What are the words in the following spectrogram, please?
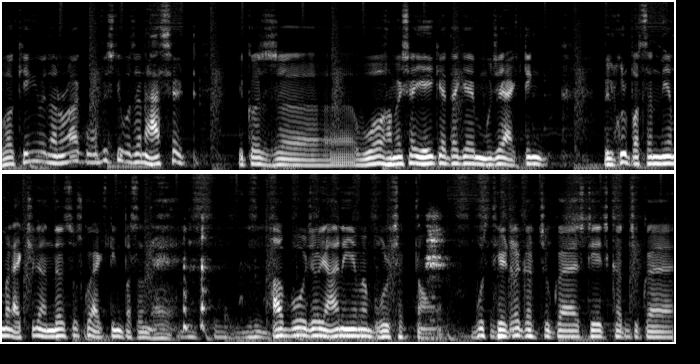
working with Anurag obviously was an asset because वो हमेशा यही कहता है कि मुझे एक्टिंग बिल्कुल पसंद नहीं है, मगर एक्चुअली अंदर से उसको एक्टिंग पसंद है। अब वो जो यहाँ नहीं है, मैं बोल सकता हूँ। वो थिएटर कर चुका है स्टेज कर चुका है।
